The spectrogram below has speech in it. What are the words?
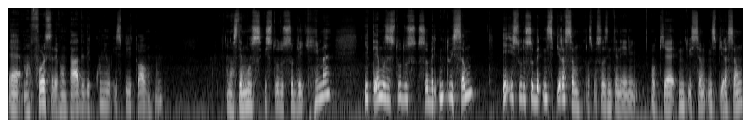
é uma força de vontade de cunho espiritual. Né? Nós temos estudos sobre rima e temos estudos sobre intuição e estudos sobre inspiração, para as pessoas entenderem o que é intuição inspiração,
